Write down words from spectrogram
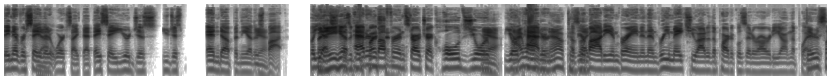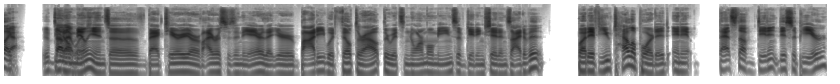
they never say Yeah. that it works like that. They say you're just you just end up in the other Yeah. spot. But, But yes, he has the a pattern question. buffer in Star Trek holds your Yeah, your I pattern now, 'cause, of your like- body and brain, and then remakes you out of the particles that are already on the planet. There's, like, yeah. It'd be you know, millions of bacteria or viruses in the air that your body would filter out through its normal means of getting shit inside of it. But if you teleported and it that stuff didn't disappear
